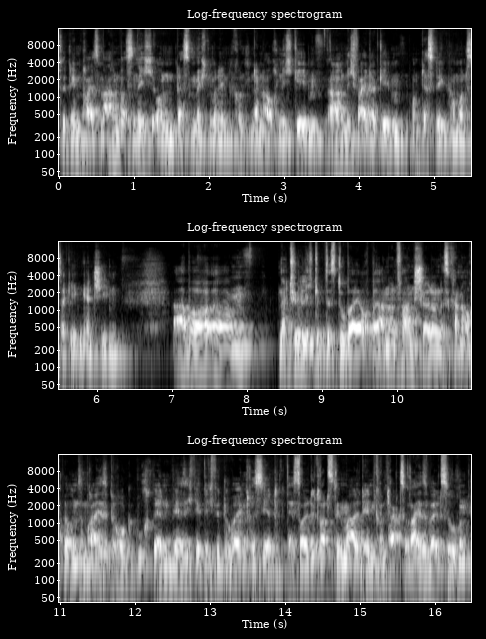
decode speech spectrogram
für den Preis machen wir es nicht und das möchten wir den Kunden dann auch nicht geben, äh, nicht weitergeben und deswegen haben wir uns dagegen entschieden. Aber ähm, natürlich gibt es Dubai auch bei anderen Veranstaltungen, das kann auch bei uns im Reisebüro gebucht werden. Wer sich wirklich für Dubai interessiert, der sollte trotzdem mal den Kontakt zur Reisewelt suchen.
